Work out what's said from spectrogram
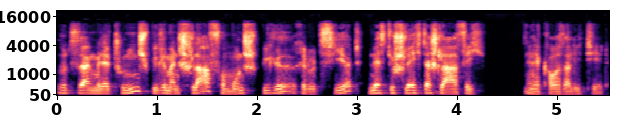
sozusagen Melatoninspiegel, mein Schlafhormonspiegel reduziert und desto schlechter schlafe ich in der Kausalität.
